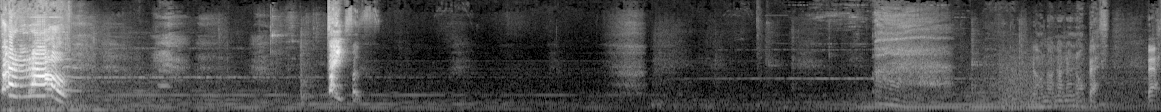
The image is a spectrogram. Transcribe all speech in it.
Turn it off! Jesus! No, no, no, no, no, Beth. Beth.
